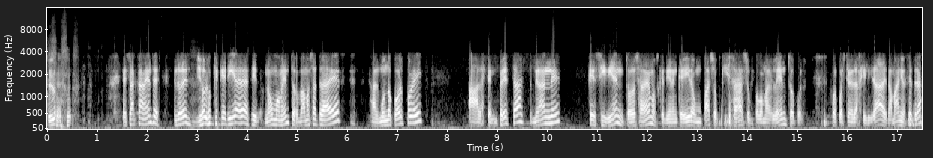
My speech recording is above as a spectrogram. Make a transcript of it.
exactamente. Entonces yo lo que quería era decir, no, un momento, vamos a traer al mundo corporate, a las empresas grandes, que si bien todos sabemos que tienen que ir a un paso quizás un poco más lento por, por cuestiones de agilidad, de tamaño, etcétera,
